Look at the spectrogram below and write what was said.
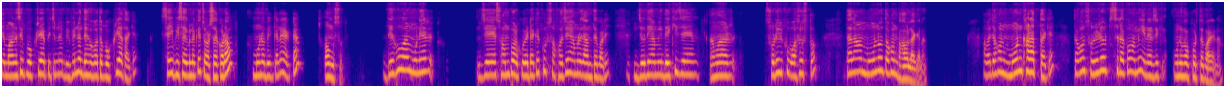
যে মানসিক প্রক্রিয়ার পিছনে বিভিন্ন দেহগত প্রক্রিয়া থাকে। সেই বিষয়গুলোকে চর্চা করাও মনোবিজ্ঞানের একটা অংশ। দেহ আর মনের যে সম্পর্ক, এটাকে খুব সহজেই আমরা জানতে পারি। যদি আমি দেখি যে আমার শরীর খুব অসুস্থ, তাহলে আমার মনও তখন ভালো লাগে না। আবার যখন মন খারাপ থাকে, তখন শরীরেও সেরকম আমি এনার্জি অনুভব করতে পারি না।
